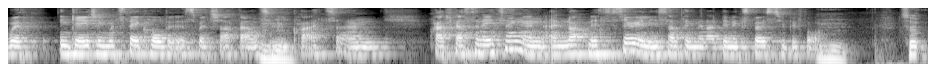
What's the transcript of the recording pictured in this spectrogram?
with engaging with stakeholders, which I found to be quite um, quite fascinating and, and not necessarily something that I've been exposed to before. So,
